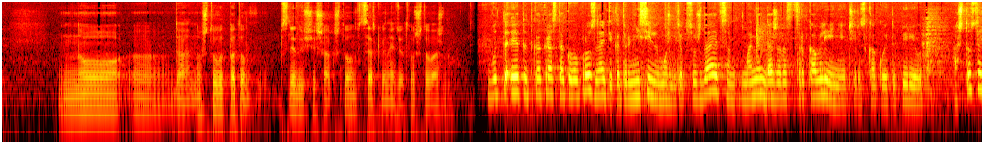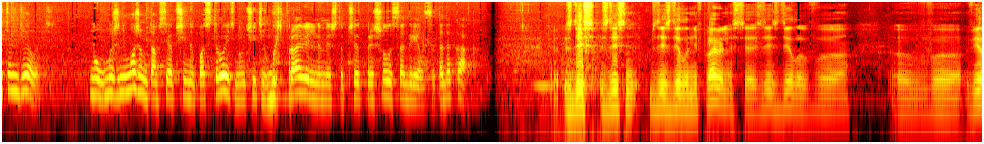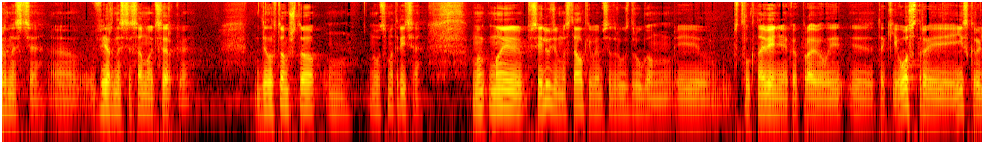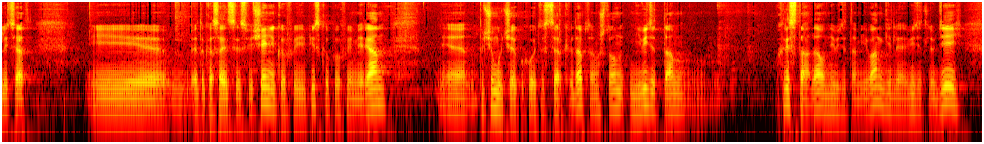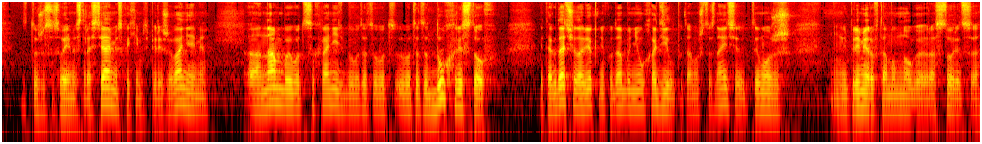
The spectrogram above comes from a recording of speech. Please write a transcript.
Но, э, да, но что вот потом? Следующий шаг, что он в церкви найдет, вот что важно. Вот этот как раз такой вопрос, знаете, который не сильно, может быть, обсуждается, момент даже расцерковления через какой-то период. А что с этим делать? Ну, мы же не можем там все общины построить, научить их быть правильными, чтобы человек пришел и согрелся. Тогда как? Здесь, здесь, здесь дело не в правильности, а здесь дело в в верности, э, в верности самой церкви. Дело в том, что, ну вот смотрите, мы, мы все люди, мы сталкиваемся друг с другом, и столкновения, как правило, и, и такие острые, и искры летят. И это касается и священников, и епископов, и мирян. Э, почему человек уходит из церкви? Да? Потому что он не видит там Христа, да, он не видит там Евангелия, видит людей, тоже со своими страстями, с какими-то переживаниями. А нам бы вот сохранить бы вот, эту вот, вот этот дух Христов, и тогда человек никуда бы не уходил, потому что, знаете, ты можешь, и примеров тому много, рассориться,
